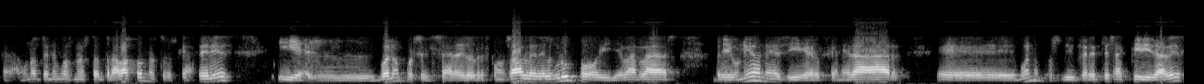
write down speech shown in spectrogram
cada uno tenemos nuestro trabajo, nuestros quehaceres y el bueno pues el ser el responsable del grupo y llevar las reuniones y el generar eh, bueno pues diferentes actividades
